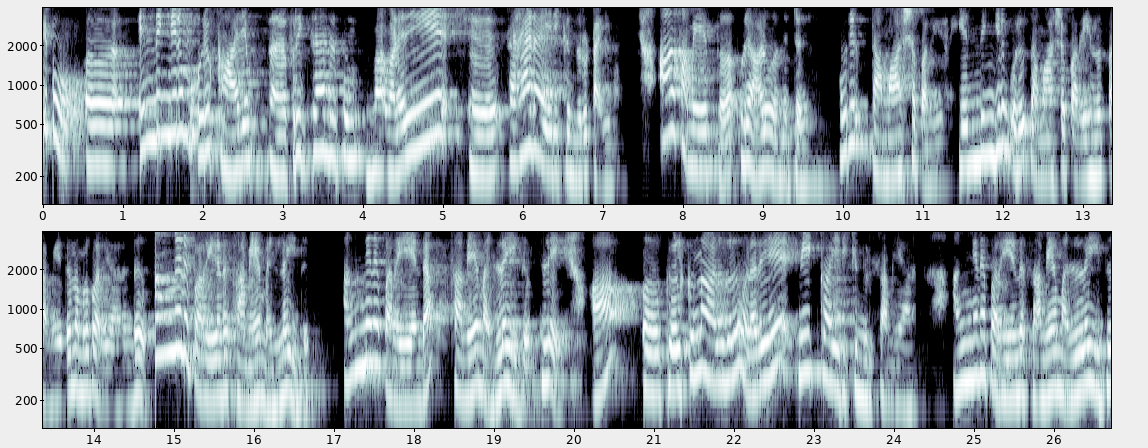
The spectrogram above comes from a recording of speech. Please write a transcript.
ഇപ്പോ എന്തെങ്കിലും ഒരു കാര്യം ഫോർ എക്സാമ്പിൾ ഇപ്പം വളരെ സാഡ് ആയിരിക്കുന്ന ഒരു ടൈം ആ. സമയത്ത് ഒരാൾ വന്നിട്ട് ഒരു തമാശ പറയുക എന്തെങ്കിലും ഒരു തമാശ പറയുന്ന സമയത്ത് നമ്മൾ പറയാറുണ്ട്. അങ്ങനെ പറയേണ്ട സമയമല്ല ഇത്. അങ്ങനെ പറയേണ്ട സമയമല്ല ഇത്. അല്ലേ? ആ കേൾക്കുന്ന ആളുകൾ വളരെ വീക്കായിരിക്കുന്ന ഒരു സമയമാണ് അങ്ങനെ പറയേണ്ട സമയമല്ല ഇത്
